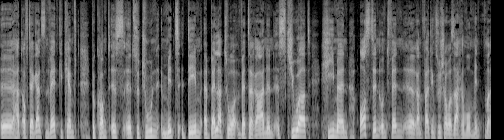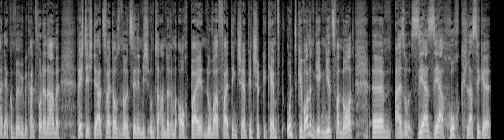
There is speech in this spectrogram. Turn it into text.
äh, hat auf der ganzen Welt gekämpft, bekommt es äh, zu tun mit dem äh, Bellator-Veteranen Stuart Heeman Austin. Und wenn äh, Run-Fighting-Zuschauer sagen, Moment mal, der kommt mir irgendwie bekannt vor, der Name. Richtig, der hat 2019 nämlich unter anderem auch bei Nova Fighting Championship gekämpft und gewonnen gegen Nils van Nord. Ähm, also sehr, sehr hochklassige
